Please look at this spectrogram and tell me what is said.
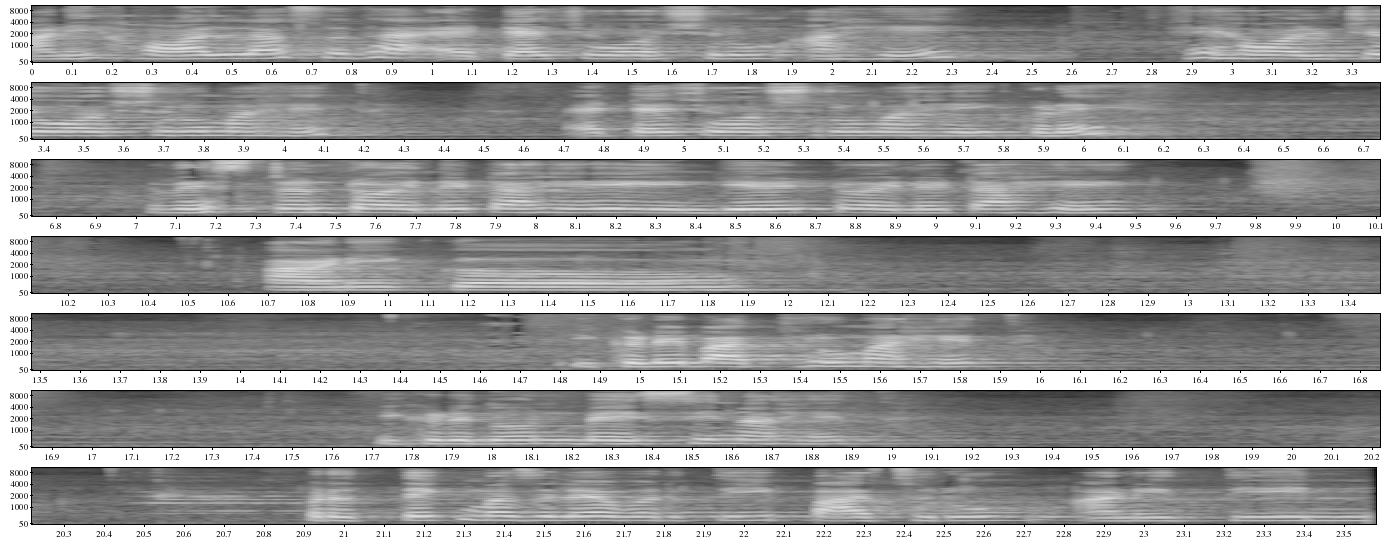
आणि हॉललासुद्धा अटॅच वॉशरूम आहे. हे हॉलचे वॉशरूम आहेत. अटॅच वॉशरूम आहे इकडे. वेस्टर्न टॉयलेट आहे इंडियन टॉयलेट आहे. आणि इकडे बाथरूम आहेत. इकडे दोन बेसिन आहेत. प्रत्येक मजल्यावरती पाच रूम आणि तीन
